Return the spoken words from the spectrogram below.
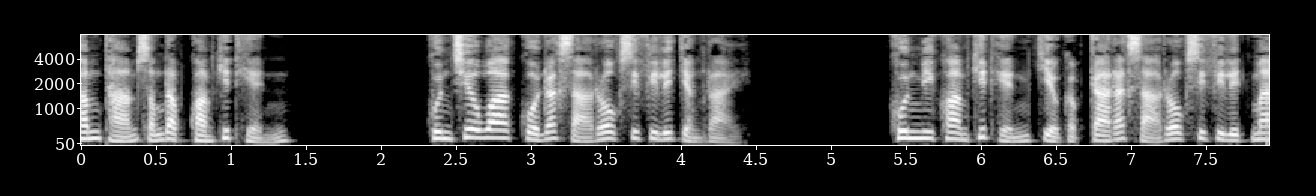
คำถามสำหรับความคิดเห็น คุณเชื่อว่าควรรักษาโรคซิฟิลิสอย่างไร คุณมีความคิดเห็นเกี่ยวกับการรักษาโรคซิฟิลิสไหม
